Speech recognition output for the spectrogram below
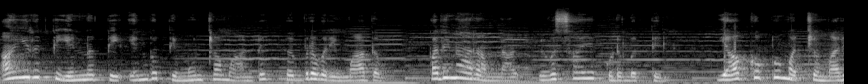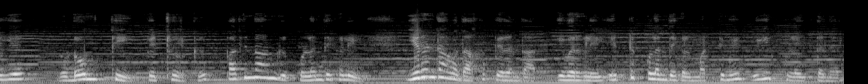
ஆயிரத்தி எண்ணூத்தி எண்பத்தி மூன்றாம் ஆண்டு பிப்ரவரி மாதம் பதினாறாம் நாள் விவசாய குடும்பத்தில் யாக்கோப்பு மற்றும் மரிய ரொடோன்தி பெற்றோருக்கு பதினான்கு குழந்தைகளில் இரண்டாவதாக பிறந்தார். இவர்களில் எட்டு குழந்தைகள் மட்டுமே உயிர் பிழைத்தனர்.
